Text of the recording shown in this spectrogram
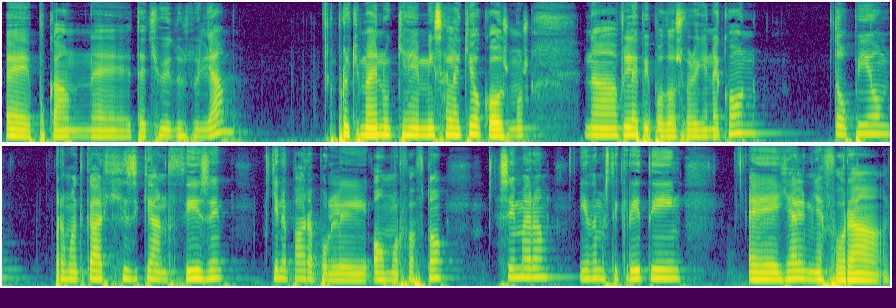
ε, που κάνουν ε, τέτοιου είδους δουλειά, προκειμένου και εμείς αλλά και ο κόσμος να βλέπει ποδόσφαιρο γυναικών, το οποίο πραγματικά αρχίζει και ανθίζει και είναι πάρα πολύ όμορφο αυτό. Σήμερα είδαμε στην Κρήτη ε, για άλλη μια φορά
